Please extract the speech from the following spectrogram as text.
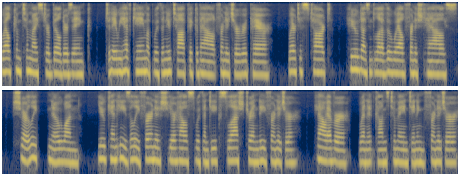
Welcome to Meister Builders Inc. Today we have came up with a new topic about furniture repair. Where to start? Who doesn't love a well-furnished house? Surely, no one. You can easily furnish your house with antique slash trendy furniture. However, when it comes to maintaining furniture,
